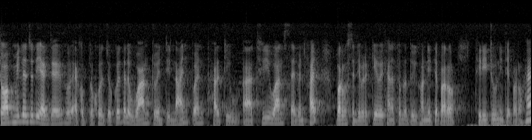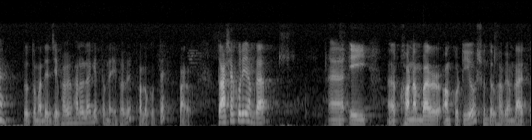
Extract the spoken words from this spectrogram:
সব মিলে যদি এক জায়গায় একত্র করে যোগ করি, তাহলে one twenty nine point thirty three one seven five বর্গ সেন্টিমিটার। কেউ এখানে তোমরা দুই ঘর নিতে পারো থ্রি টু নিতে পারো হ্যাঁ? তো তোমাদের যেভাবে ভালো লাগে, তোমরা এভাবে ফলো করতে পারো। তো আশা করি আমরা এই খ নাম্বার অঙ্কটিও সুন্দরভাবে আমরা আয়ত্ত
